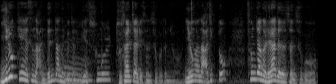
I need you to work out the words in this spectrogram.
이렇게 해서는 안 된다는 거죠. 음. 이게 22살짜리 선수거든요. 이영하는 아직도 성장을 해야 되는 선수고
